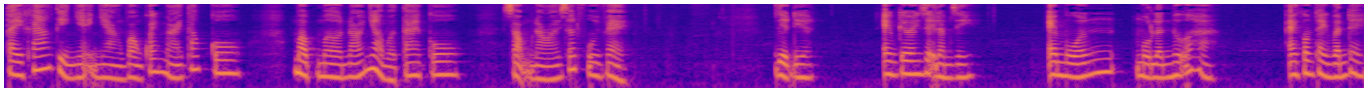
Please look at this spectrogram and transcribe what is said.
Tay khác thì nhẹ nhàng vòng quanh mái tóc cô, Mập mờ nói nhỏ vào tai cô, Giọng nói rất vui vẻ. Điệt điệt, Em kêu anh dậy làm gì? Em muốn một lần nữa hả? Anh không thành vấn đề.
